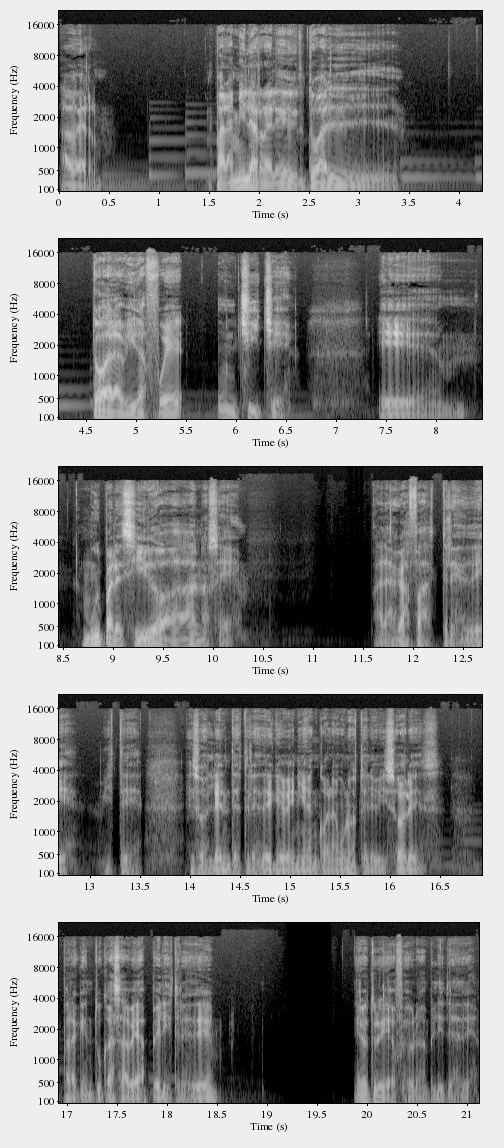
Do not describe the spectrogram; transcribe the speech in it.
A ver. Para mí la realidad virtual toda la vida fue un chiche. Eh, muy parecido a, no sé, a las gafas 3D, ¿Viste? Esos lentes 3D que venían con algunos televisores para que en tu casa veas pelis 3D. El otro día fue a ver una peli 3D,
